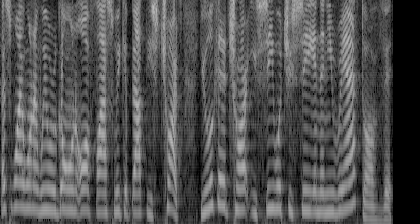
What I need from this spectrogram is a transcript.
That's why when I, we were going off last week about these charts, you look at a chart, you see what you see, and then you react off of it.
